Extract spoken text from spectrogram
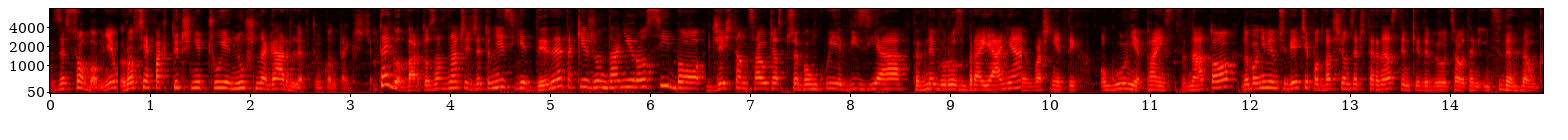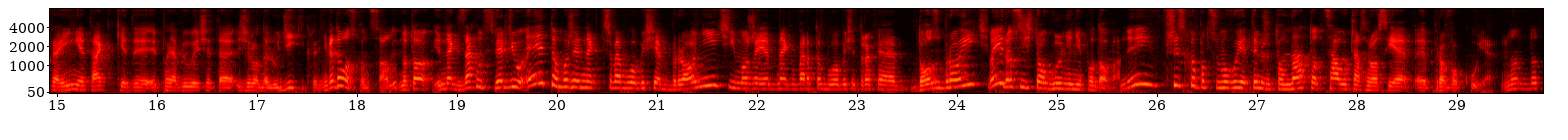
ze sobą, nie? Rosja faktycznie czuje nóż na gardle w tym kontekście. Do tego warto zaznaczyć, że to nie jest jedyne takie żądanie Rosji, bo gdzieś tam cały czas przebąkuje wizja pewnego rozbrajania właśnie tych ogólnie państw NATO. No bo nie wiem, czy wiecie, po 2014, kiedy był cały ten incydent na Ukrainie, tak, kiedy pojawiły się te zielone ludziki, które nie wiadomo skąd są, no to jednak Zachód stwierdził, e, to może jednak trzeba byłoby się bronić i może jednak warto byłoby się trochę dozbroić. No i Rosji się to ogólnie nie podoba. No i wszystko podsumowuje tym, że to NATO cały czas Rosję e, prowokuje. No, no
